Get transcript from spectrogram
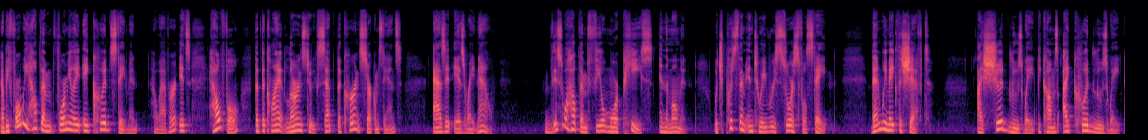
Now, before we help them formulate a could statement, however, it's helpful that the client learns to accept the current circumstance as it is right now. This will help them feel more peace in the moment, which puts them into a resourceful state. Then we make the shift. I should lose weight becomes I could lose weight.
